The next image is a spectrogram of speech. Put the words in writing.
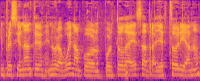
Impresionante, enhorabuena por, por toda esa trayectoria, ¿no?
